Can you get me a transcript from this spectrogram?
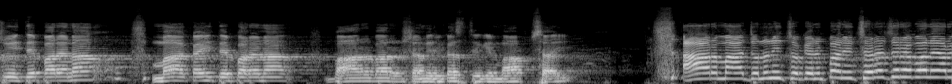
শুইতে পারে না, মা খাইতে পারে না। বারবার স্বামীর কাছ থেকে মাপ চাই। আর মা জননী চোখের পানি ছেড়ে ছেড়ে বলে, আর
